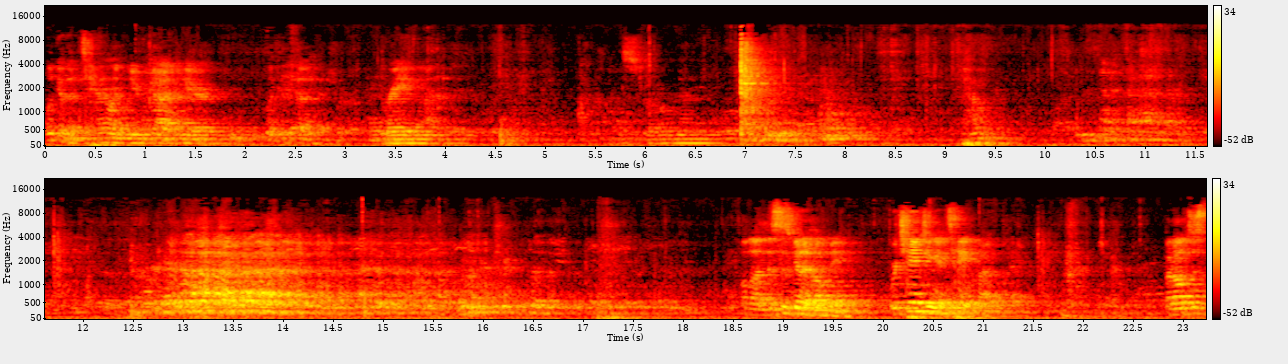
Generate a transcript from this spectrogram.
Look at the talent you've got here. Look at the brain. Strowman. Power. Hold on, this is gonna help me. We're changing a tape, by the way. But I'll just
